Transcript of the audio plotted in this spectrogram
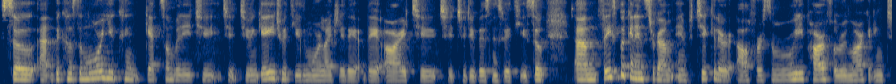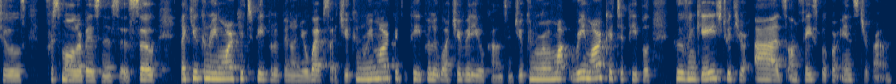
So uh, because the more you can get somebody to, to to engage with you, the more likely they, they are to to to do business with you. So um, Facebook and Instagram in particular offer some really powerful remarketing tools for smaller businesses. So, like you can remarket to people who've been on your website, you can mm-hmm. remarket to people who watch your video content, you can remarket to people who've engaged with your ads on Facebook or Instagram.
